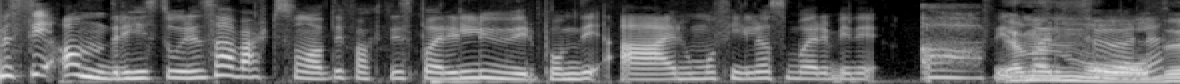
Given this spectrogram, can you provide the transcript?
Mens de andre historiene så har vært sånn at de faktisk bare lurer på om de er homofile, og så bare blir de Åh, vil Ja, men må føle. Du,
